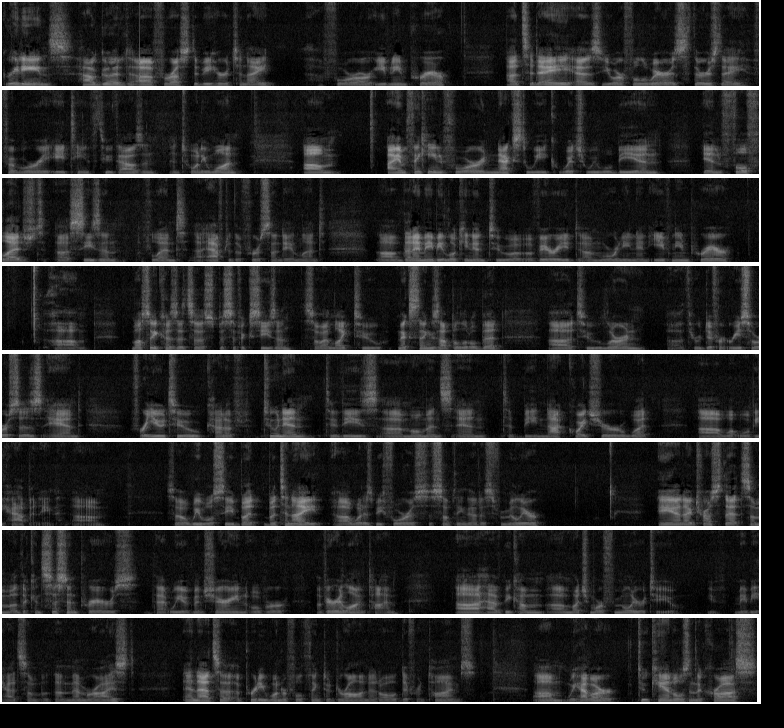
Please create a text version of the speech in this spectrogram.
Greetings. How good uh, for us to be here tonight uh, for our evening prayer. Uh, today, as you are full aware, is Thursday, February 18th, 2021. Um, I am thinking for next week, which we will be in in full-fledged uh, season of Lent uh, after the first Sunday in Lent, um, that I may be looking into a, a varied uh, morning and evening prayer. Um, mostly because it's a specific season. So I like to mix things up a little bit uh, to learn uh, through different resources and for you to kind of tune in to these uh, moments and to be not quite sure what uh, what will be happening. Um, so we will see. But but tonight, uh, what is before us is something that is familiar. And I trust that some of the consistent prayers that we have been sharing over a very long time uh, have become uh, much more familiar to you. You've maybe had some of them memorized, and that's a, a pretty wonderful thing to draw on at all different times. Um, we have our two candles in the cross,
